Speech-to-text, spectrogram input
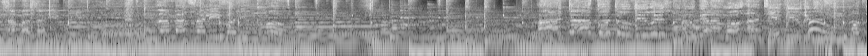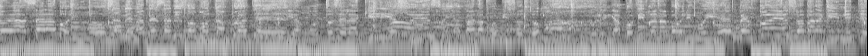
Nzambe azali bolingo nzambe azali bolingo d'emploi te. Yango tozelaki yesu. Ayabala po biso tomona. Lolenge akovivre na bolimo ye. Mpe nkola yesu abalaki nete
